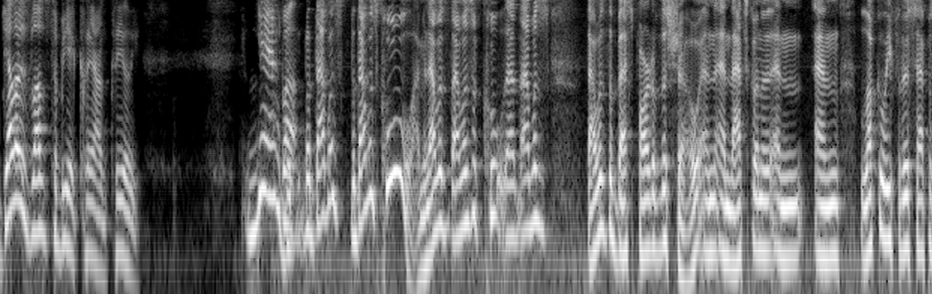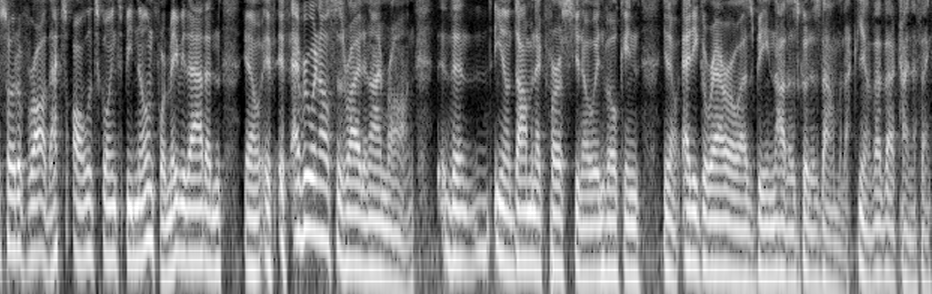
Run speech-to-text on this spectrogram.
Gallows loves to be a clown, clearly. Yeah, but, but that was but that was cool. I mean, that was that was a cool that that was that was the best part of the show, and and that's going to and and luckily for this episode of Raw, that's all it's going to be known for. Maybe that, and you know, if if everyone else is right and I'm wrong, then you know Dominik first, you know, invoking you know Eddie Guerrero as being not as good as Dominik, you know that that kind of thing.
